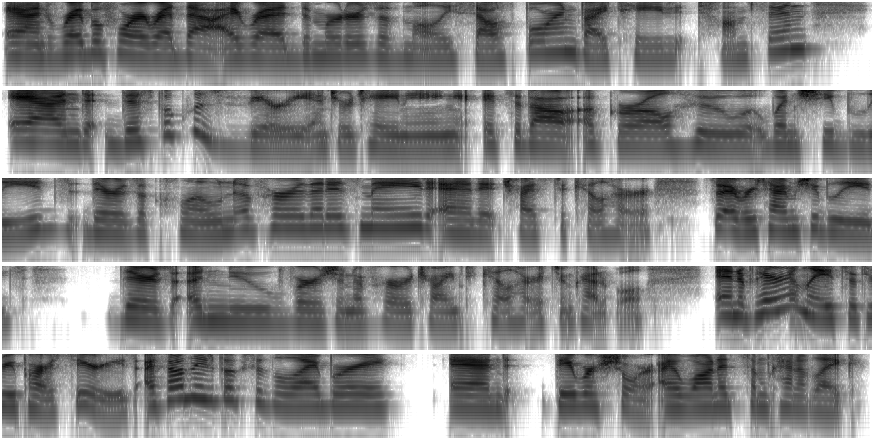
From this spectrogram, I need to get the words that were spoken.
And right before I read that, I read The Murders of Molly Southbourne by Tade Thompson. And this book was very entertaining. It's about a girl who, when she bleeds, there's a clone of her that is made and it tries to kill her. So every time she bleeds, there's a new version of her trying to kill her. It's incredible. And apparently it's a three part series. I found these books at the library and they were short. I wanted some kind of like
